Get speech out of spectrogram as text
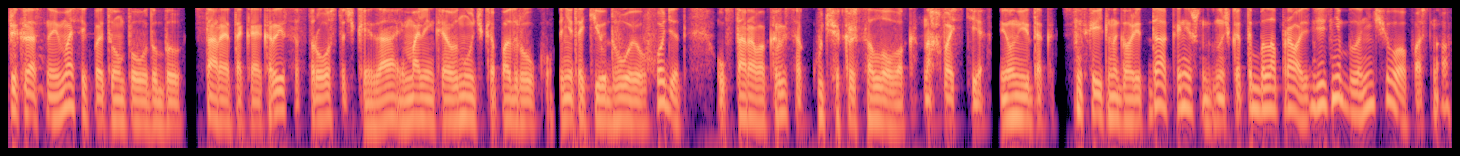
Прекрасный мемасик по этому поводу был. Старая такая крыса с тросточкой, да, и маленькая внучка под руку. Они такие двое уходят, у старого крыса куча крысоловок на хвосте. И он ей так снисходительно говорит, да, конечно, внучка, ты была права, здесь не было ничего опасного.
